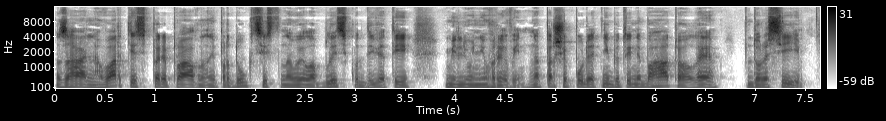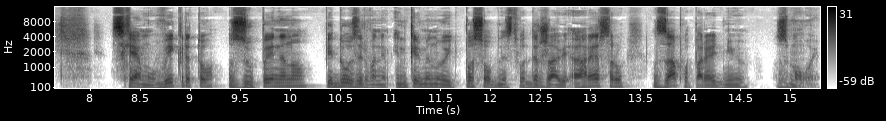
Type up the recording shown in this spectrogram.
Загальна вартість переправленої продукції становила близько 9 мільйонів гривень. На перший погляд, нібито й небагато, але до Росії. Схему викрито, зупинено, підозрюваним інкримінують пособництво державі-агресору за попередньою змовою.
